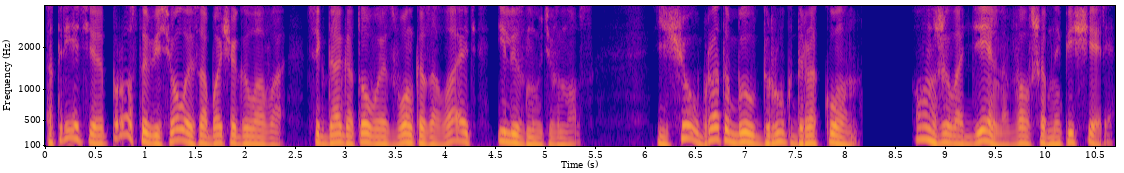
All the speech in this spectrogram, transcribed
а третья просто веселая собачья голова, всегда готовая звонко залаять и лизнуть в нос. Еще у брата был друг-дракон. Он жил отдельно в волшебной пещере,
